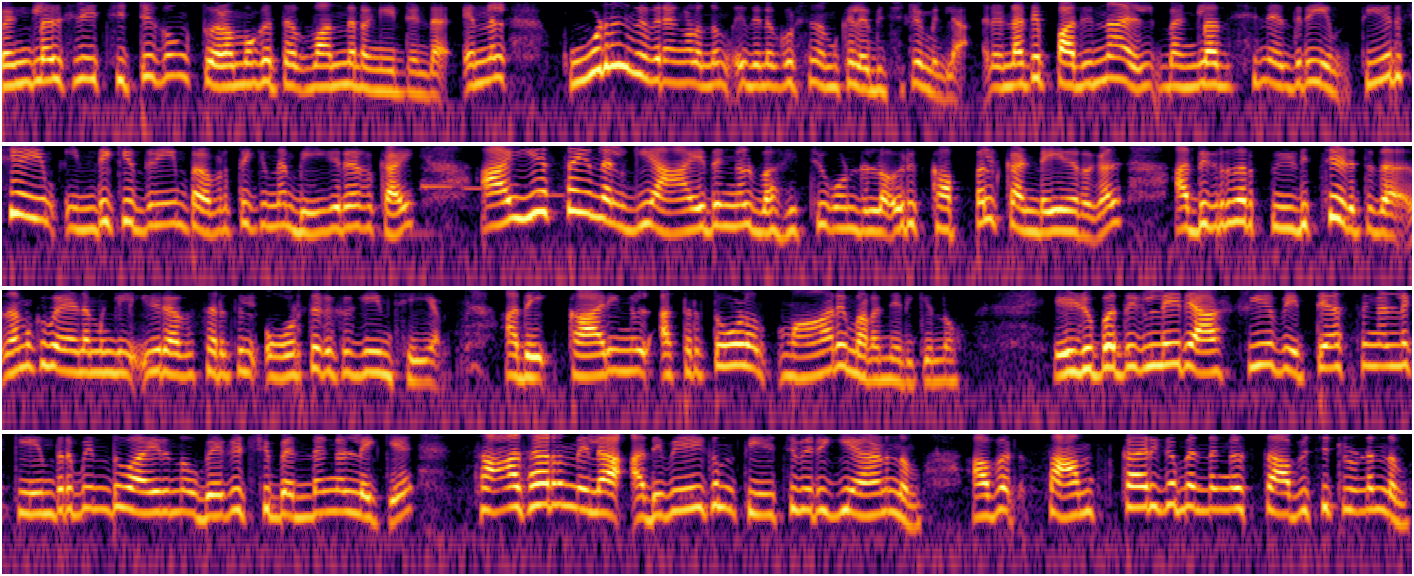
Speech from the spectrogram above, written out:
ബംഗ്ലാദേശിലെ ചിറ്റഗോങ് തുറമുഖത്ത് വന്നിറങ്ങിയിട്ടുണ്ട്. എന്നാൽ കൂടുതൽ വിവരങ്ങളൊന്നും ഇതിനെക്കുറിച്ച് നമുക്ക് ലഭിച്ചിട്ടുമില്ല. രണ്ടായിരത്തി പതിനാലിൽ ബംഗ്ലാദേശിനെതിരെയും തീർച്ചയായും ഇന്ത്യക്കെതിരെയും പ്രവർത്തിക്കുന്ന ഭീകരർക്കായി ഐ എസ് ഐ നൽകിയ ആയുധങ്ങൾ വഹിച്ചുകൊണ്ടുള്ള ഒരു കപ്പൽ കണ്ടെയ്നറുകൾ അധികൃതർ പിടിച്ചെടുത്തത് നമുക്ക് വേണമെങ്കിൽ ഈ ഒരു അവസരത്തിൽ ഓർത്തെടുക്കുകയും ചെയ്യാം. അതെ കാര്യങ്ങൾ അത്രത്തോളം മാറി മറിഞ്ഞിരിക്കുന്നു. എഴുപതുകളിലെ രാഷ്ട്രീയ വ്യത്യാസങ്ങളുടെ കേന്ദ്രബിന്ദുവായിരുന്ന ഉഭയകക്ഷി ബന്ധങ്ങളിലേക്ക് സാധാരണ നില അതിവേഗം തിരിച്ചു വരികയാണെന്നും അവർ സാംസ്കാരിക ബന്ധങ്ങൾ സ്ഥാപിച്ചിട്ടുണ്ടെന്നും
